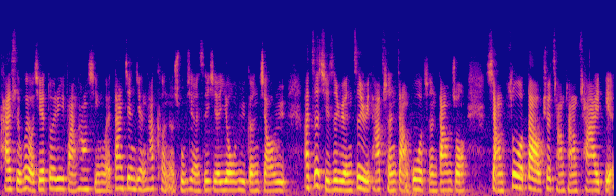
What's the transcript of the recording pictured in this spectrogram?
开始会有些对立反抗行为，但渐渐他可能出现的是一些忧郁跟焦虑，那这其实源自于。他成长过程当中想做到却常常差一点，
